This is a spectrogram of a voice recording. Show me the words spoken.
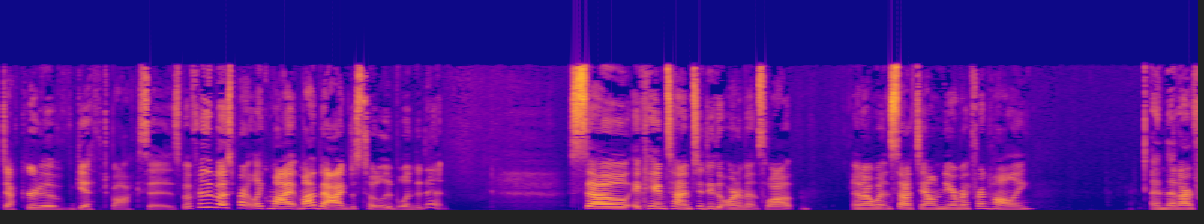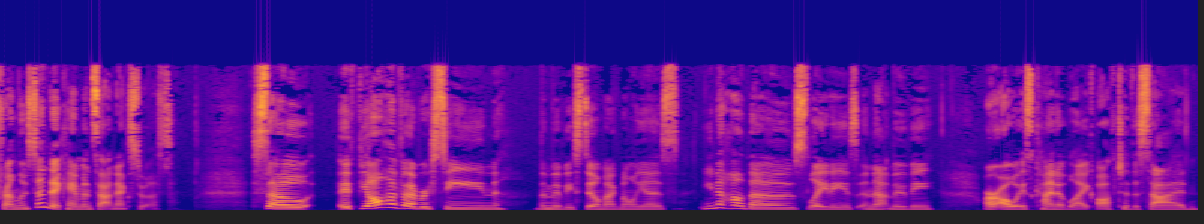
decorative gift boxes. But for the most part, like my my bag just totally blended in. So it came time to do the ornament swap. And I went and sat down near my friend Holly. And then our friend Lucinda came and sat next to us. So if y'all have ever seen the movie Steel Magnolias, you know how those ladies in that movie are always kind of like off to the side.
